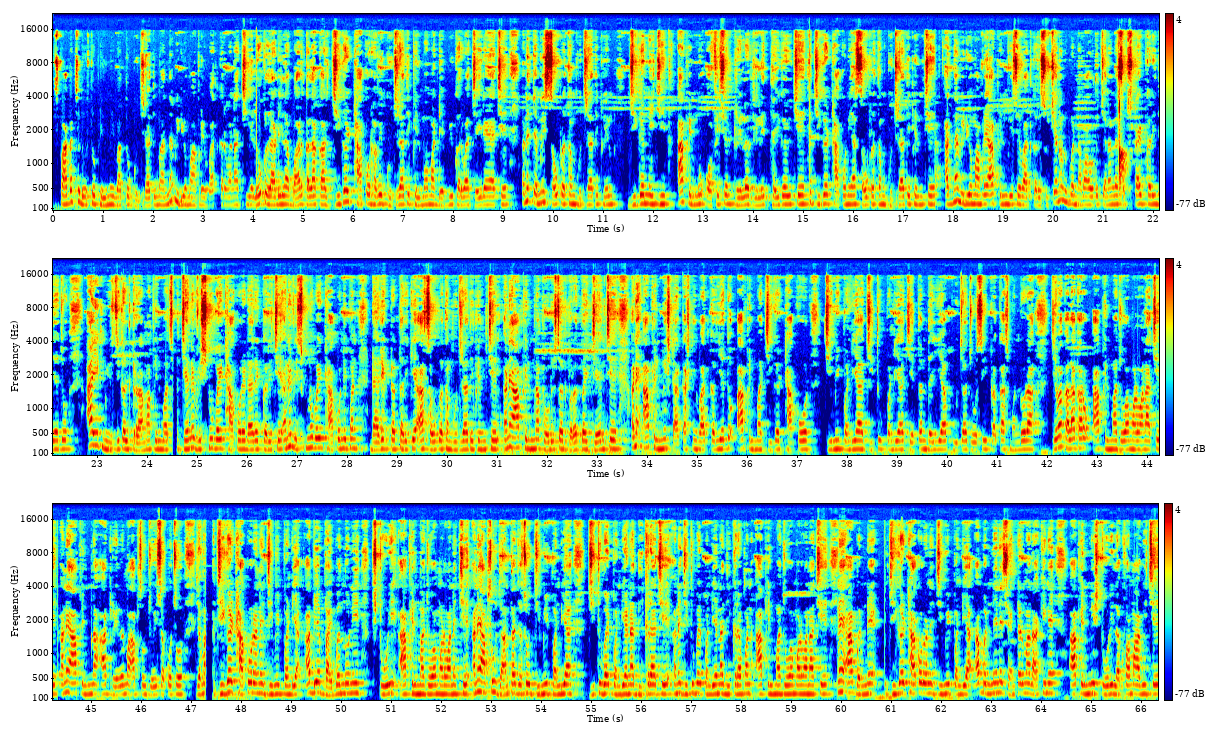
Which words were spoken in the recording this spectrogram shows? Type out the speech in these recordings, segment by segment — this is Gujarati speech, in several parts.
સ્વાગત છે દોસ્તો ફિલ્મી તો ગુજરાતીમાં આજના વિડીયોમાં આપણે વાત કરવાના છીએ. લોક લાડીલા બાળ કલાકાર જીગર ઠાકોર હવે ગુજરાતી ફિલ્મોમાં ડેબ્યુ કરવા જઈ રહ્યા છે અને તેમની સૌપ્રથમ ગુજરાતી ફિલ્મ જીગરની જીત આ ફિલ્મનું ઓફિશિયલ ટ્રેલર રિલીઝ થઈ ગયું છે. જીગર ઠાકોરની આ સૌપ્રથમ ગુજરાતી ફિલ્મ છે. આજના વિડીયોમાં આપણે આ ફિલ્મ વિશે વાત કરીશું. ચેનલ ઉપર નવા હો તો ચેનલને સબસ્ક્રાઇબ કરી દેજો. આ એક મ્યુઝિકલ ડ્રામા ફિલ્મ છે જેને વિષ્ણુભાઈ ઠાકોરે ડાયરેક્ટ કરી છે અને વિષ્ણુભાઈ ઠાકોરની પણ ડાયરેક્ટર તરીકે આ સૌપ્રથમ ગુજરાતી ફિલ્મ છે અને આ ફિલ્મના પ્રોડ્યુસર ભરતભાઈ જૈન છે. અને આ ફિલ્મની સ્ટારકાસ્ટની વાત કરીએ તો આ ફિલ્મમાં જીગર ઠાકોર, જીમી પંડ્યા, જીતુ પંડ્યા, ચેતન દહિયા પૂજા જોશી, પ્રકાશ મંડોરા જેવા કલાકારો આ ફિલ્મમાં જોવા મળવાના છે. અને આ ફિલ્મના આ ટ્રેલરમાં આપ સૌ જોઈ શકો છો. જેમાં જીગર ઠાકોર અને જીમી પંડ્યા આ બે ભાઈબંધોની સ્ટોરી આ ફિલ્મમાં જોવા મળવાની છે અને આપ સૌ જાણતા જશો જીમી પંડ્યા, જીતુભાઈ પંડ્યાના દીકરા છે અને જીતુભાઈ પંડ્યાના દીકરા પણ આ ફિલ્મમાં જોવા મળવાના છે અને આ બંને જીગર ઠાકોર અને જીમી પંડ્યા આ બંનેને સેન્ટરમાં રાખીને આ ફિલ્મની સ્ટોરી લખવામાં આવી છે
